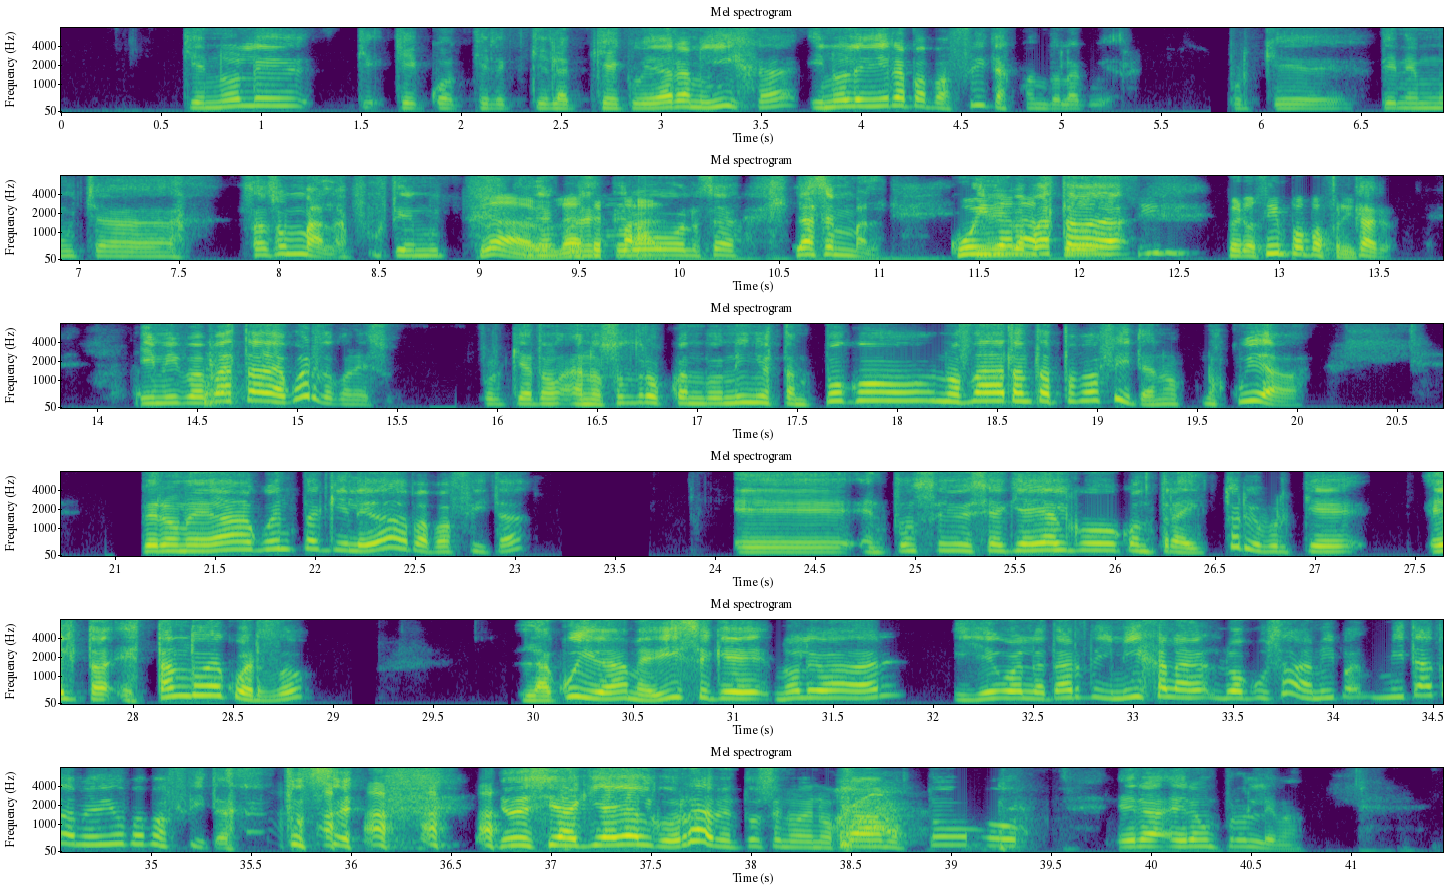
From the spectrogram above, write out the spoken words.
que no le que, que, cuidara a mi hija y no le diera papas fritas cuando la cuidara, porque tiene muchas o sea, son malas, tienen, claro, le hacen mal. o sea, le hacen mal. Cuídala, pero, sin, pero sin papas fritas. Claro, y mi papá está de acuerdo con eso, porque a, nosotros cuando niños tampoco nos daba tantas papas fritas, nos, nos cuidaba. Pero me daba cuenta que le daba papas fritas, eh, entonces yo decía que hay algo contradictorio, porque él está, estando de acuerdo, la cuida, me dice que no le va a dar, y llego en la tarde y mi hija lo acusaba, mi, mi, tata me dio papas fritas. Entonces yo decía, aquí hay algo raro, entonces nos enojábamos todos, era, era un problema.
